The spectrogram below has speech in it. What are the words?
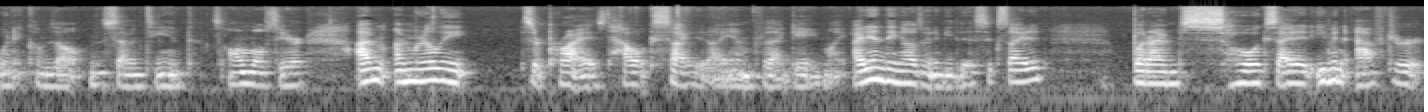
when it comes out on the 17th it's almost here. I'm i'm really surprised how excited i am for that game. Like i didn't think i was going to be this excited but i'm so excited even after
